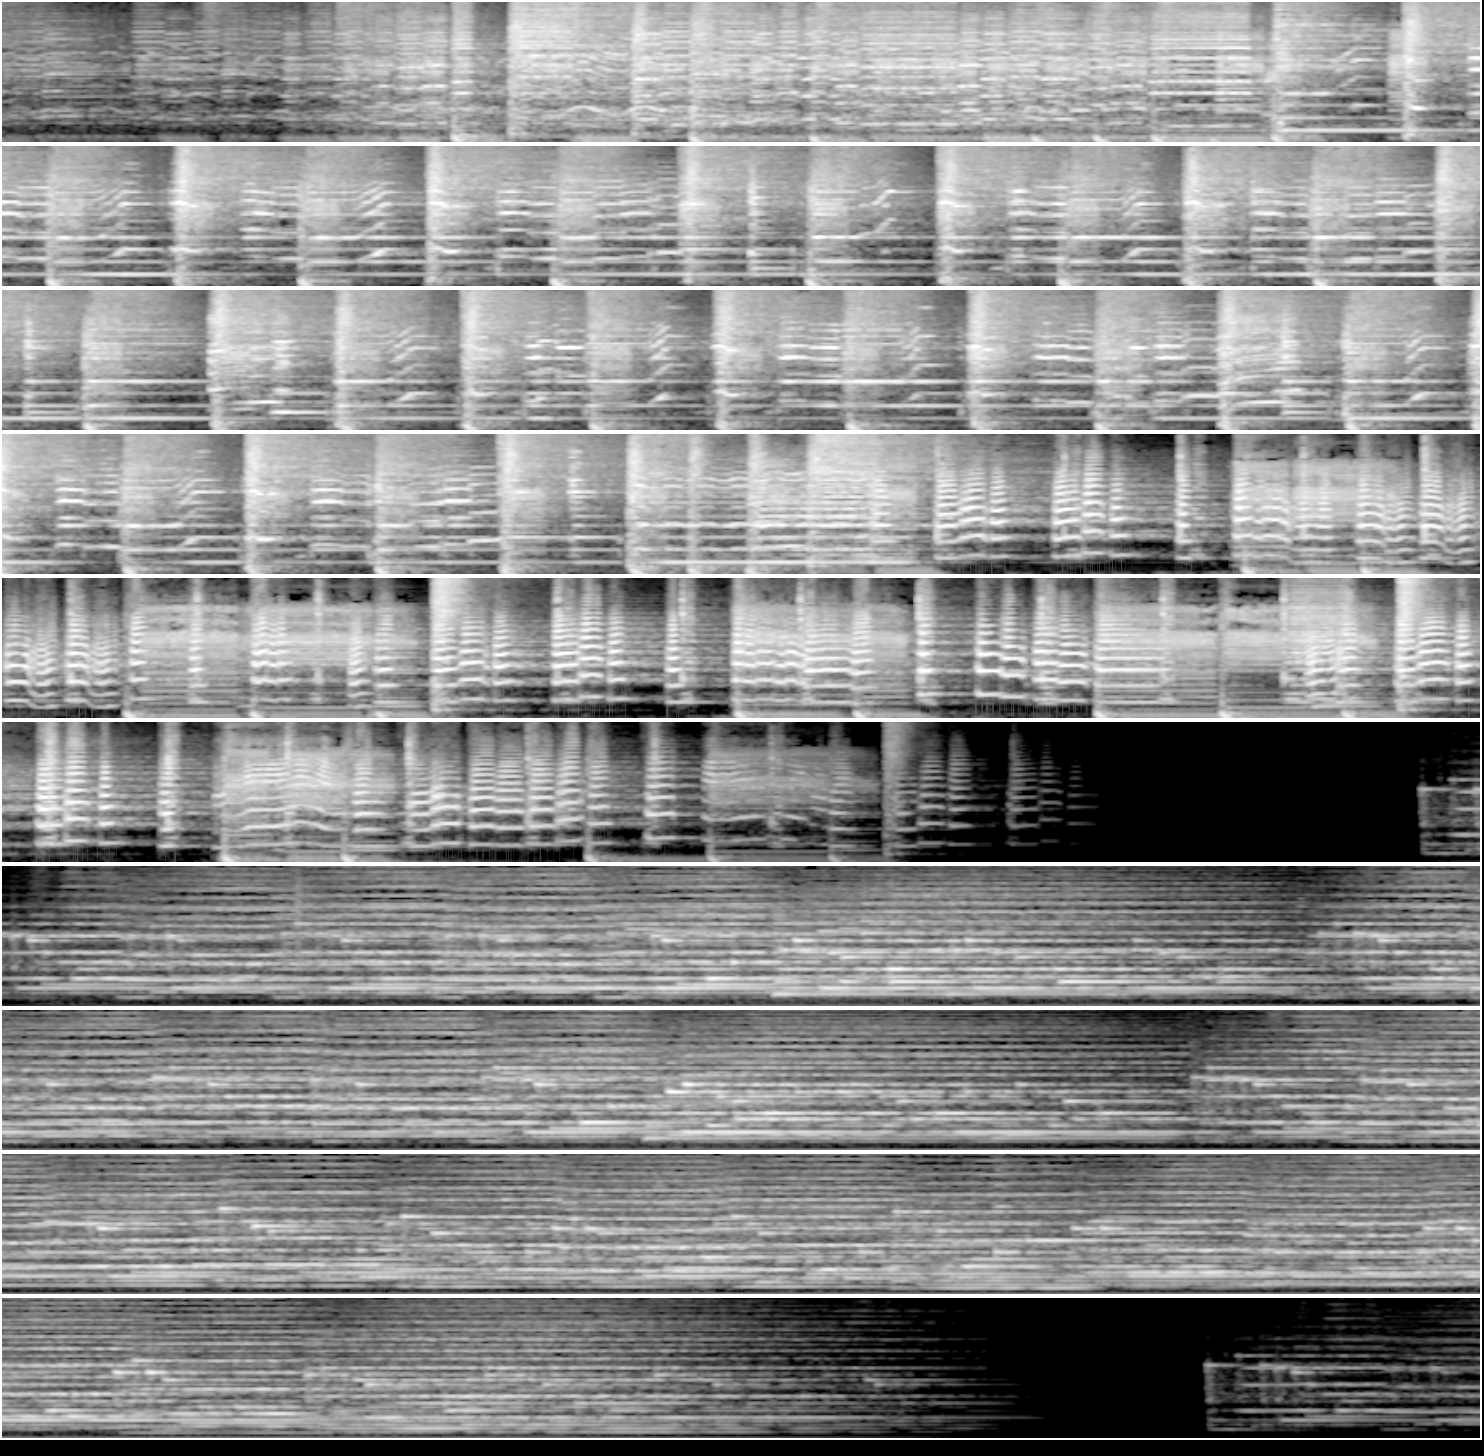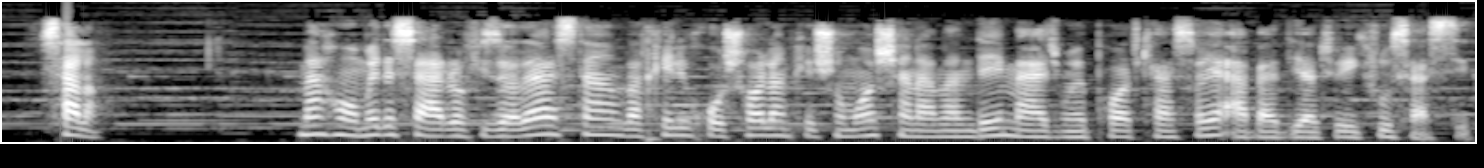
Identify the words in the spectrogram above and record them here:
حامد صرافی زاده هستم و خیلی خوشحالم که شما شنونده مجموعه پادکست های ابدیت و یک روز هستید.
